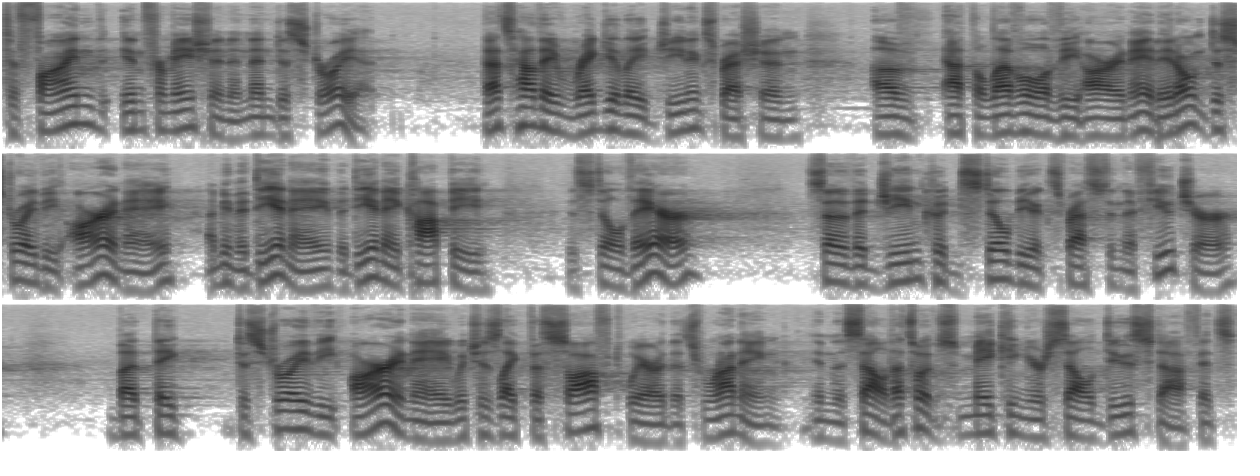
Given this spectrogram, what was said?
to find information and then destroy it. That's how they regulate gene expression of, at the level of the RNA. They don't destroy the RNA, I mean the DNA, the DNA copy is still there, so the gene could still be expressed in the future, but they destroy the RNA, which is like the software that's running in the cell. That's what's making your cell do stuff. It's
